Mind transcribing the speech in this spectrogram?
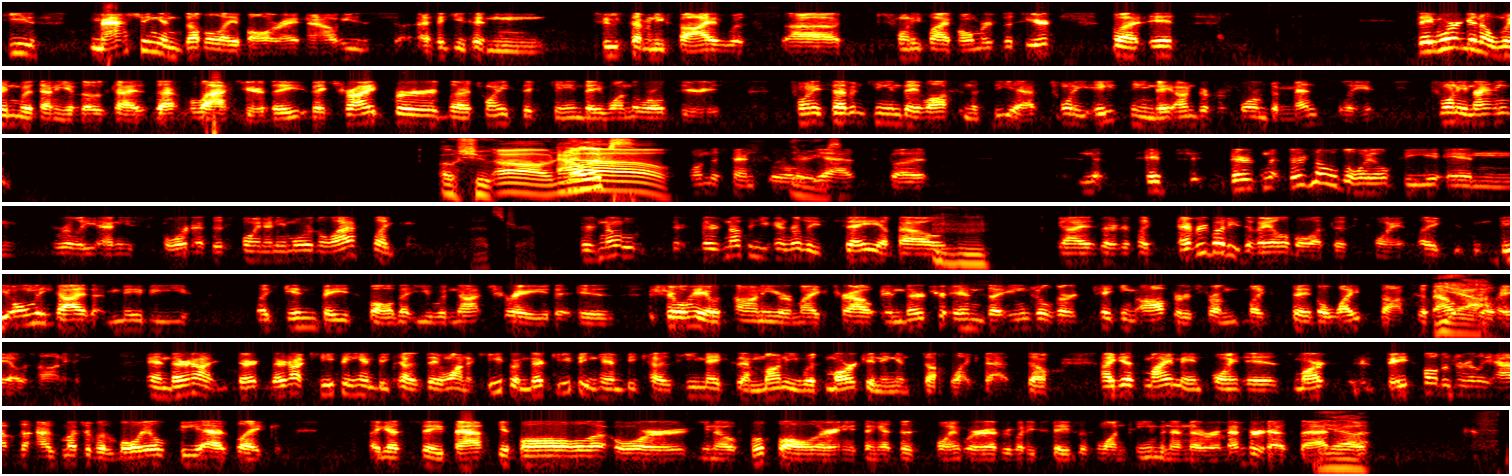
he's mashing in Double A ball right now. He's I think he's hitting 275 with uh, 25 homers this year. But it's they weren't going to win with any of those guys that last year. They they tried for the 2016. They won the World Series. 2017 they lost in the CS. 2018 they underperformed immensely. 2019 Oh, shoot. Oh Alex? no! won the Central, There he is. yes, but it's there's no, there's no loyalty in really any sport at this point anymore. The last like That's true. there's no there's nothing you can really say about Mhm. guys that are just like everybody's available at this point. Like the only guy that maybe like in baseball that you would not trade is Shohei Ohtani or Mike Trout, and they're tr- and the Angels are taking offers from like say the White Sox about Yeah. Shohei Ohtani. And they're not they're they're not keeping him because they want to keep him. They're keeping him because he makes them money with marketing and stuff like that. So I guess my main point is, Mark, baseball doesn't really have the, as much of a loyalty as like I guess say basketball or you know football or anything at this point where everybody stays with one team and then they're remembered as that. Yeah. But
